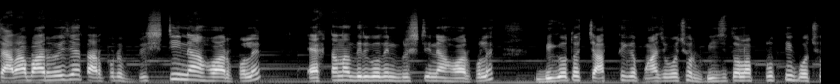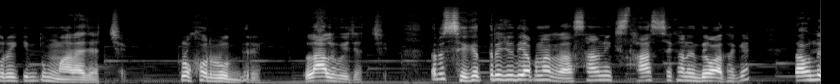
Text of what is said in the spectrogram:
চারা বার হয়ে যায়, তারপরে বৃষ্টি না হওয়ার ফলে, একটানা দীর্ঘদিন বৃষ্টি না হওয়ার ফলে বিগত চার থেকে পাঁচ বছর বীজতলা প্রতি বছরে কিন্তু মারা যাচ্ছে, প্রখর রৌদ্রে, লাল হয়ে যাচ্ছে। তাহলে সেক্ষেত্রে যদি আপনার রাসায়নিক সার সেখানে দেওয়া থাকে, তাহলে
